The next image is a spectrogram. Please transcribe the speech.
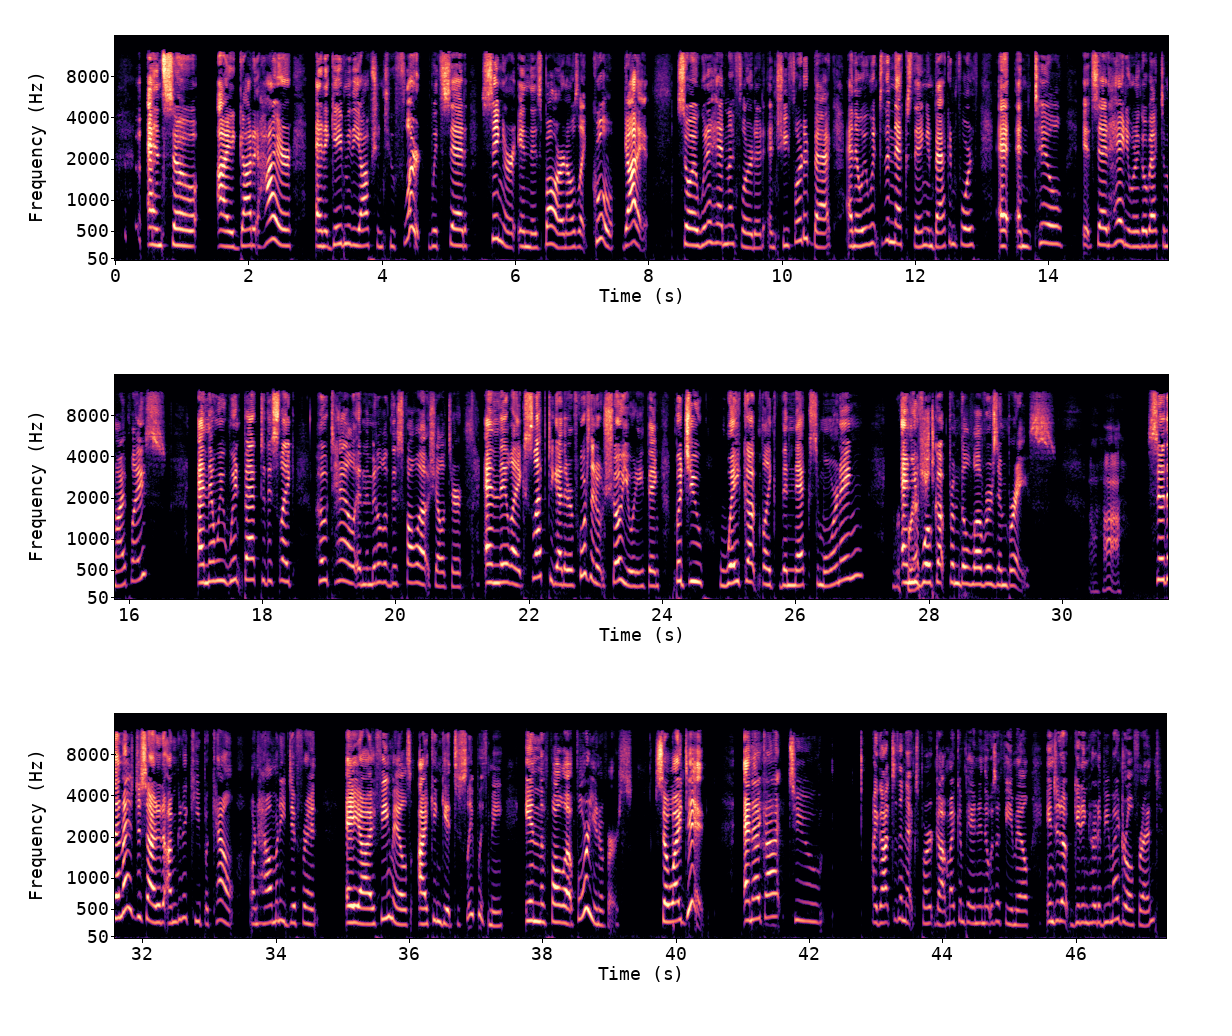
and so I got it higher and it gave me the option to flirt with said singer in this bar and I was like, "Cool, got it." So I went ahead and I flirted and she flirted back and then we went to the next thing and back and forth a- until it said, "Hey, do you want to go back to my place?" And then we went back to this like hotel in the middle of this fallout shelter and they like slept together. Of course they don't show you anything, but you wake up like the next morning and you woke up from the lover's embrace. Aha. So then I decided I'm going to keep a count on how many different AI females I can get to sleep with me in the Fallout 4 universe. So I did. And I got to I got to the next part, got my companion that was a female, ended up getting her to be my girlfriend.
